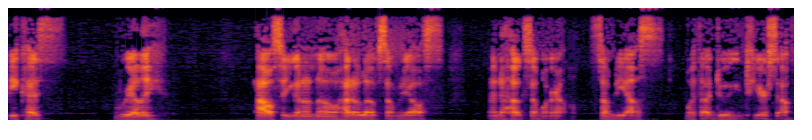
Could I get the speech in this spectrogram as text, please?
Because, really, how else are you gonna know how to love somebody else and to hug somewhere else, somebody else, without doing it to yourself?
